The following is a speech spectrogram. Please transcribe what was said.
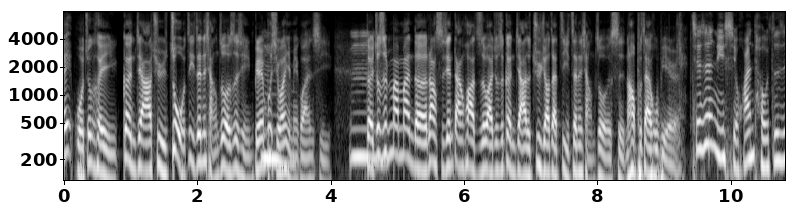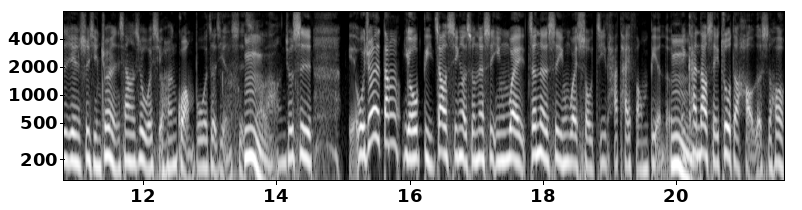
哎、欸，我就可以更加去做我自己真的想做的事情，别人不喜欢也没关系。嗯，对，就是慢慢的让时间淡化之外，就是更加的聚焦在自己真的想做的事，然后不在乎别人。其实你喜欢投资这件事情，就很像是我喜欢广播这件事情啦。嗯、就是我觉得当有比较心的时候，那是因为真的是因为手机它太方便了。嗯、你看到谁做的好的时候，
